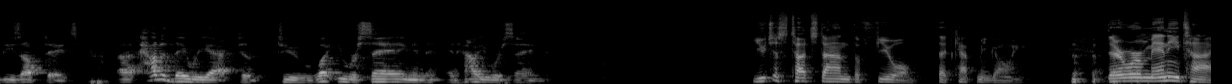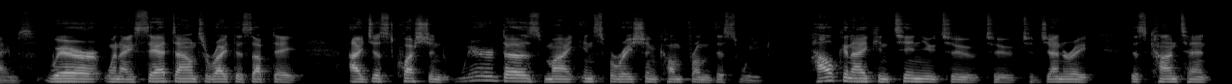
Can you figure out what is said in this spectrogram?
these updates? Uh, how did they react to to what you were saying and and how you were saying it? You just touched on the fuel that kept me going. there were many times where when I sat down to write this update, I just questioned where does my inspiration come from this week? How can I continue to to to generate this content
